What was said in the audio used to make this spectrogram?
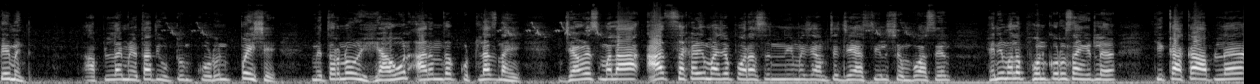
पेमेंट आपल्याला मिळतात यूट्यूबकडून पैसे. मित्रांनो ह्याहून आनंद कुठलाच नाही. ज्यावेळेस मला आज सकाळी माझ्या पोरासांनी म्हणजे आमचे जे असतील शंभू असेल ह्यांनी मला फोन करून सांगितलं की काका आपलं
